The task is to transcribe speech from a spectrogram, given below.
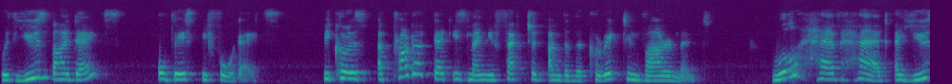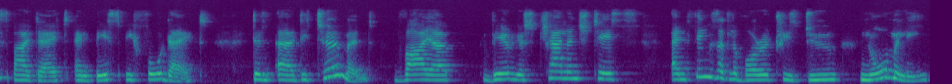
with use by dates or best before dates because a product that is manufactured under the correct environment will have had a use by date and best before date de- uh, determined via various challenge tests and things that laboratories do normally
